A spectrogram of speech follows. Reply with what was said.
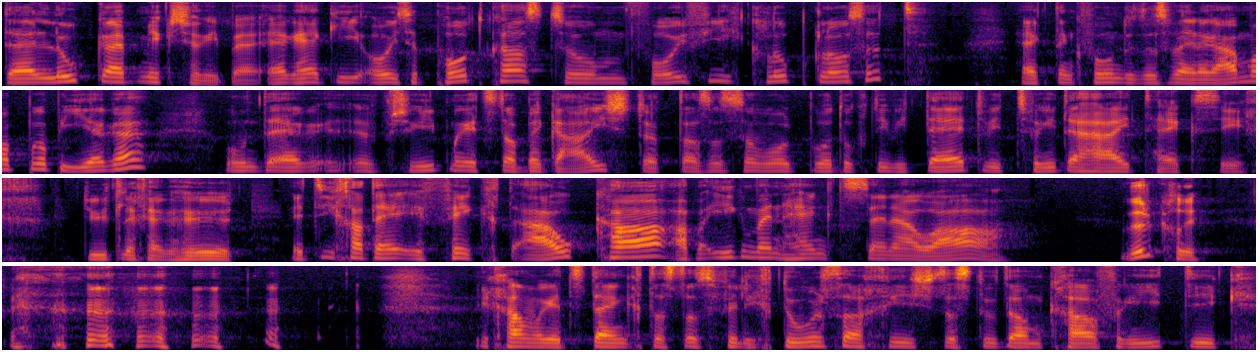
Der Luca hat mir geschrieben, er hätte unseren Podcast zum Fünfi Club gelesen. Er hat dann gefunden, das wäre er auch mal probieren. Und er äh, schreibt mir jetzt da begeistert, also sowohl Produktivität wie Zufriedenheit hat sich deutlich erhöht. Jetzt, ich hatte diesen Effekt auch, gehabt, aber irgendwann hängt es dann auch an. Wirklich? ich habe mir jetzt gedacht, dass das vielleicht die Ursache ist, dass du da am Karfreitag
